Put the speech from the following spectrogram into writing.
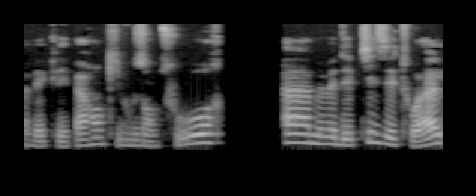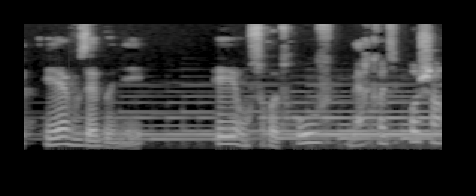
avec les parents qui vous entourent, à me mettre des petites étoiles et à vous abonner. Et on se retrouve mercredi prochain.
